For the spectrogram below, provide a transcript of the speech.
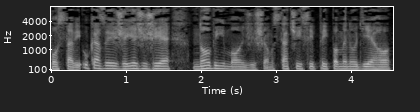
postavy. Ukazuje, že Ježiš je novým Mojžišom. Stačí si pripomenúť jeho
